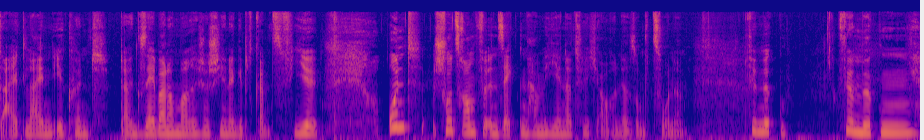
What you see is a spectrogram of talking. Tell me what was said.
Guideline. Ihr könnt da selber nochmal recherchieren, da gibt es ganz viel. Und Schutzraum für Insekten haben wir hier natürlich auch in der Sumpfzone. Für Mücken. Für Mücken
